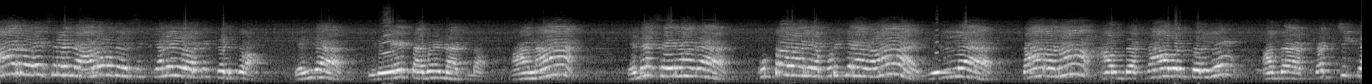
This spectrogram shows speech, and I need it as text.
ஆறு வயசுல இருந்து அறுபது வயசு கிளைய வரைக்கும் எங்க? இதே தமிழ்நாட்டுல. ஆனா என்ன செய்யறாங்க குற்றவாளிய பிடிக்கிறாங்களா? இல்ல. காரணம் அந்த காவல்துறையும் அந்த கட்சிக்கு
